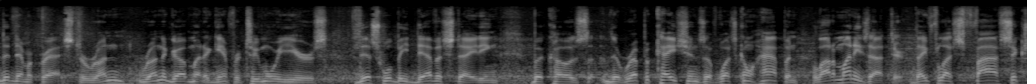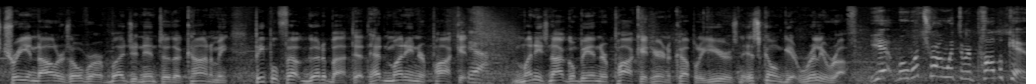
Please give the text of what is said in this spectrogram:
the Democrats to run run the government again for two more years, this will be devastating because the replications of what's going to happen. A lot of money's out there. They flushed five, six trillion dollars over our budget into the economy. People felt good about that. They had money in their pocket. Yeah. Money's not going to be in their pocket here in a couple of years, and it's going to get really rough. Yeah. Well, what's wrong with the Republicans?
